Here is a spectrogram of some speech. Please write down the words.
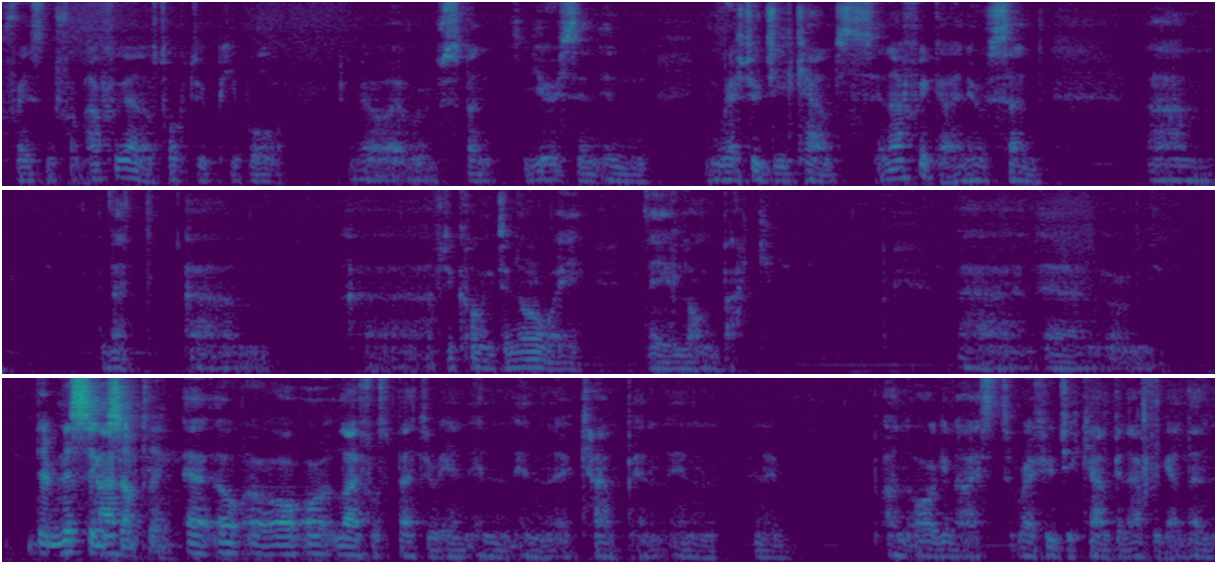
for instance from Africa, I've talked to people you know who've spent years in in in refugee camps in Africa and who've said um, that um, uh, after coming to Norway, they long back. Uh, uh, They're missing Uh, something. uh, or, or, or life was better in, in, in a camp in, in, in an unorganized refugee camp in Africa than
